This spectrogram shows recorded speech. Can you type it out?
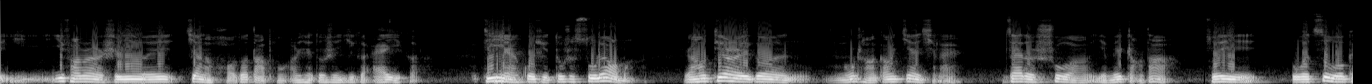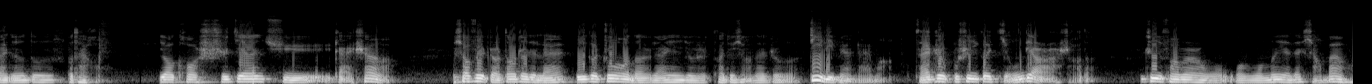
一一方面是因为建了好多大棚，而且都是一个挨一个的，第一眼过去都是塑料嘛。然后第二一个农场刚建起来，栽的树啊也没长大，所以我自我感觉都不太好。要靠时间去改善了。消费者到这里来，一个重要的原因就是他就想在这个地里面来嘛，咱这不是一个景点啊啥的。这一方面，我我我们也在想办法。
